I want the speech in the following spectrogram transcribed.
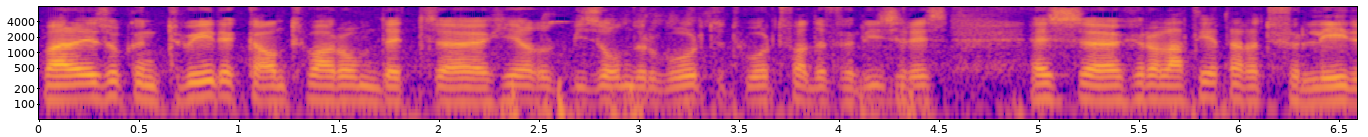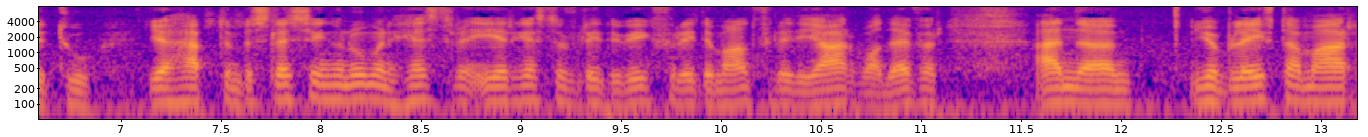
Maar er is ook een tweede kant waarom dit heel bijzonder woord, het woord van de verliezer is, is gerelateerd naar het verleden toe. Je hebt een beslissing genomen, gisteren, eergisteren, verleden week, verleden maand, verleden jaar, whatever. En uh, je blijft daar maar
